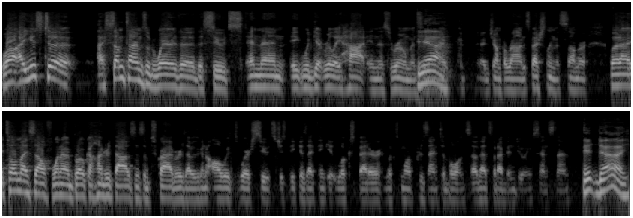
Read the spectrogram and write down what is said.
Well, I used to. I sometimes would wear the the suits, and then it would get really hot in this room, and so Yeah. I could kind of jump around, especially in the summer. But I told myself when I broke hundred thousand subscribers, I was going to always wear suits, just because I think it looks better, it looks more presentable, and so that's what I've been doing since then. It does.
